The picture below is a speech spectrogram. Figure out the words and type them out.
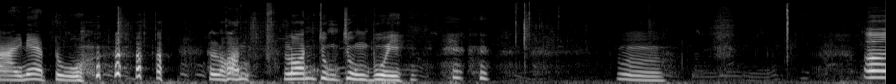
ตายแน่ตู ร้อนร้อนจุงจุงบุยอืมเออ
